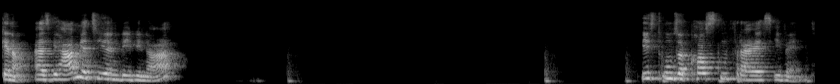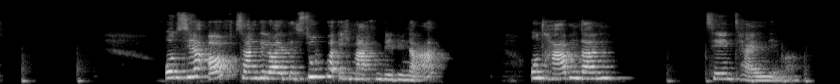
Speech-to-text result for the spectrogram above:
Genau, also wir haben jetzt hier ein Webinar ist unser kostenfreies Event. Und sehr oft sagen die Leute, super, ich mache ein Webinar und haben dann zehn Teilnehmer.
